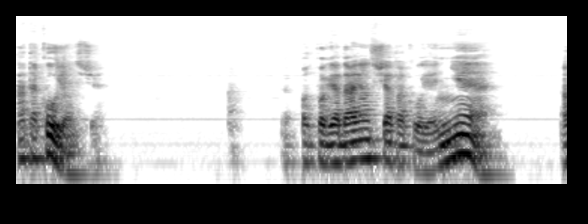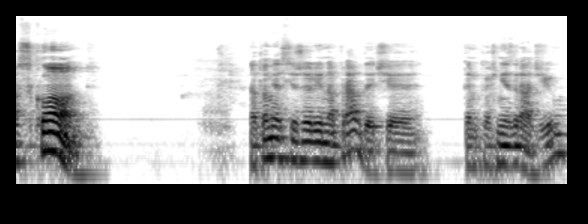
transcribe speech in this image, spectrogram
atakując cię. Odpowiadając ci atakuje. Nie. A skąd? Natomiast jeżeli naprawdę cię ten ktoś nie zdradził,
